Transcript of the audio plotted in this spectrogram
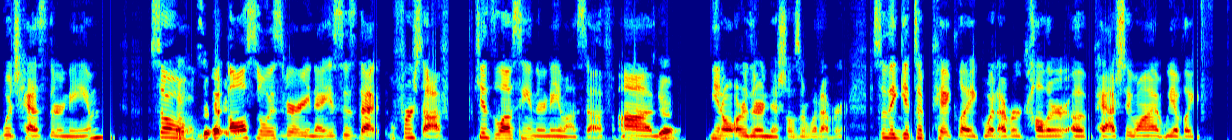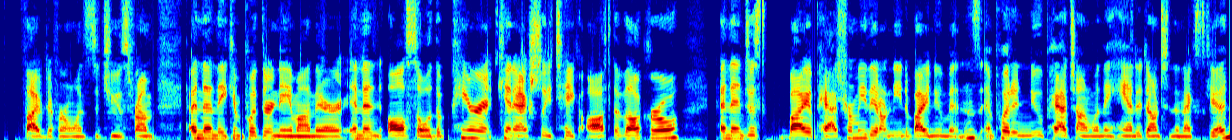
which has their name. So oh, what also is very nice is that first off, kids love seeing their name on stuff. Um, yeah. You know, or their initials or whatever. So they get to pick like whatever color of patch they want. We have like five different ones to choose from and then they can put their name on there and then also the parent can actually take off the velcro and then just buy a patch from me. They don't need to buy new mittens and put a new patch on when they hand it down to the next kid.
